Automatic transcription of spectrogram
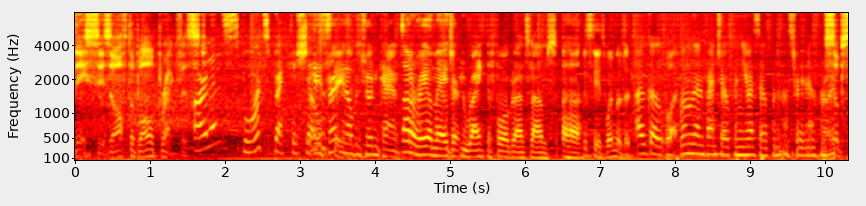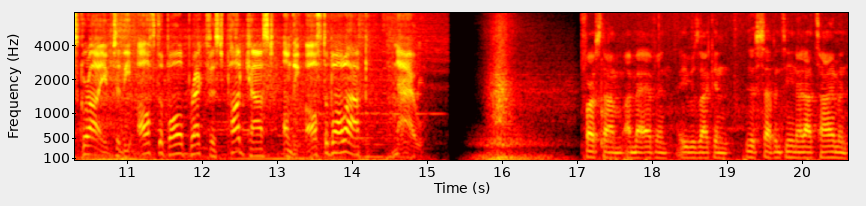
This is Off the Ball Breakfast. Ireland's sports breakfast show. It's Australian Open shouldn't count. It's not a real major. You rank the four Grand Slams. Uh-huh. Obviously, it's Wimbledon. I'll go Wimbledon, French Open, US Open, Australian Open. Subscribe to the Off the Ball Breakfast podcast on the Off the Ball app now. First time I met Evan, he was like in he was 17 at that time, and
